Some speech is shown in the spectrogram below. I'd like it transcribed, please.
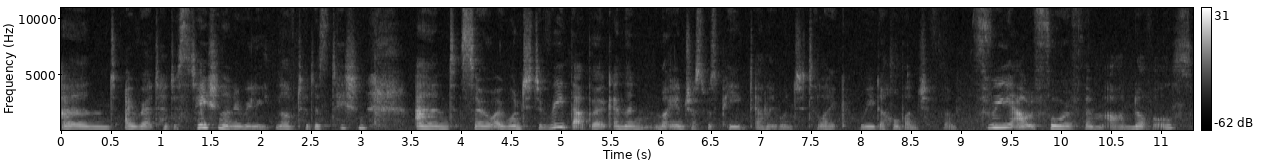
and I read her dissertation and I really loved her dissertation and so I wanted to read that book and then my interest was piqued and I wanted to like read a whole bunch of them. Three out of four of them are novels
